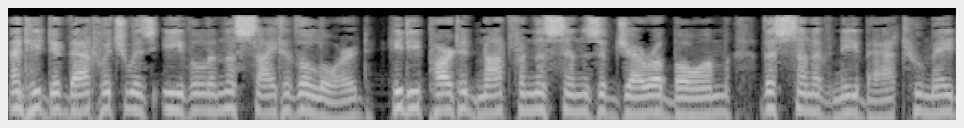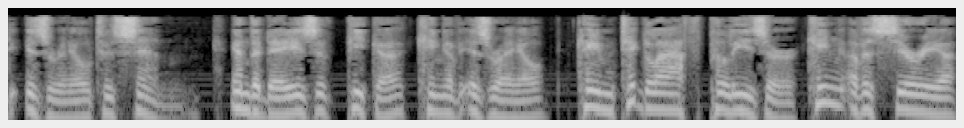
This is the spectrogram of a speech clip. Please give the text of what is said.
And he did that which was evil in the sight of the Lord. He departed not from the sins of Jeroboam, the son of Nebat, who made Israel to sin. In the days of Pekah, king of Israel, came Tiglath-Pileser, king of Assyria,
